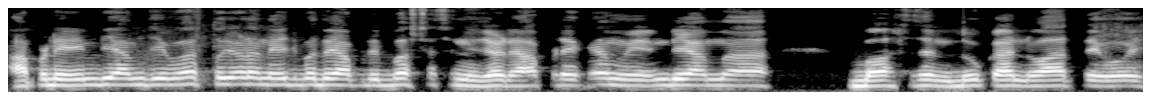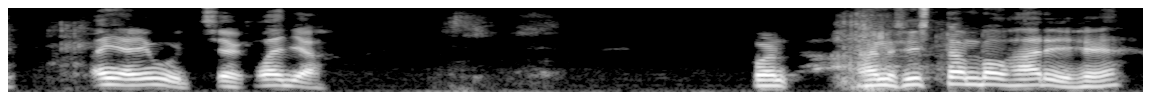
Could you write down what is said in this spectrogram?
આપણે ઇન્ડિયામાં જે વસ્તુ જોડે ને એ જ બધી આપણી બસ સ્ટેશનની જોડે. આપણે કેમ ઇન્ડિયામાં બસ સ્ટેશન દુકાન વાતે હોય. અહીંયા એવું જ છે, મજા. પણ આની સિસ્ટમ બહુ સારી છે.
